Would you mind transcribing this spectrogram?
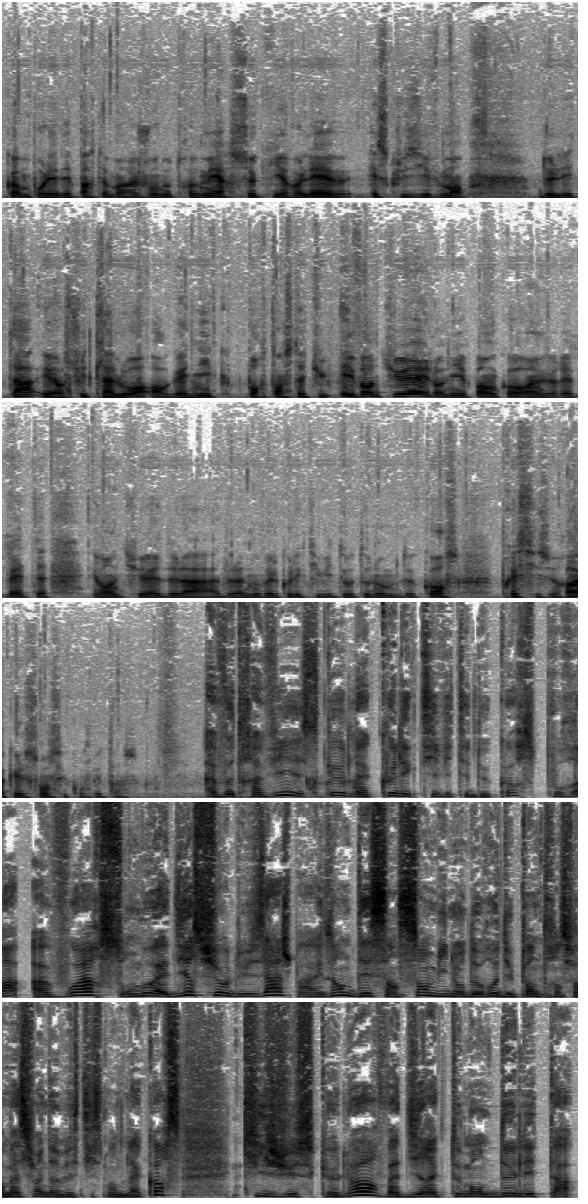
comme pour les départements régionaux d'outre-mer, ceux qui relèvent exclusivement de l'État et ensuite la loi organique portant statut éventuel, on n'y est pas encore, hein, je répète, éventuel de la, de la nouvelle collectivité autonome de Corse précisera quelles sont ses compétences. À votre avis, est-ce que la collectivité de Corse pourra avoir son mot à dire sur l'usage, par exemple, des 500 millions d'euros du plan de transformation et d'investissement de la Corse, qui jusque-lors va directement de l'État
